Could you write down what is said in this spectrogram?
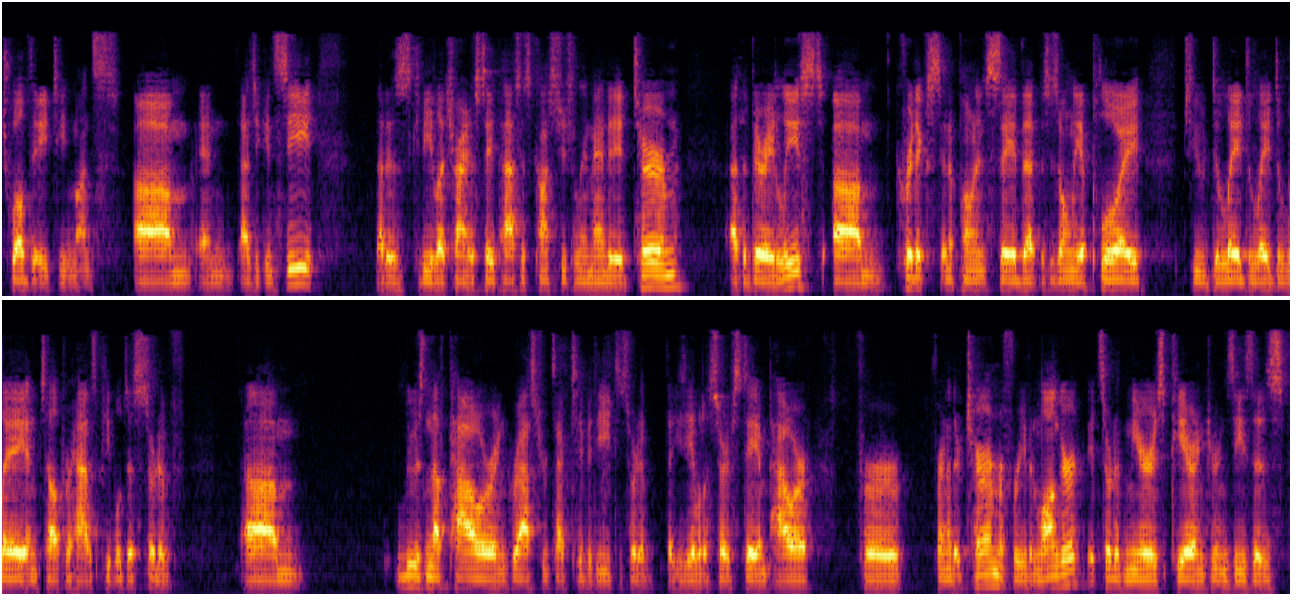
12 to 18 months. Um, and as you can see, That is Kabila trying to stay past his constitutionally mandated term at the very least. Um, critics and opponents say that this is only a ploy to delay, delay, delay until perhaps people just sort of um, lose enough power and grassroots activity to sort of that he's able to sort of stay in power for for another term or for even longer. It sort of mirrors Pierre Nkurunziza's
